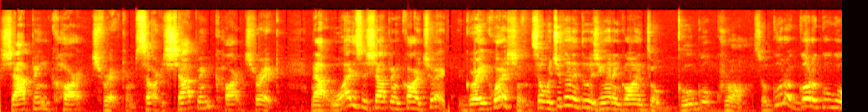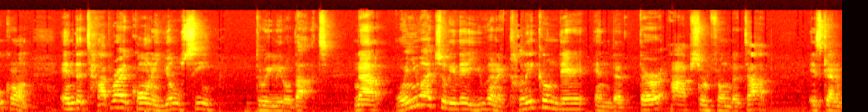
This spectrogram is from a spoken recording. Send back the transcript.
Shopping cart trick. I'm sorry, shopping cart trick. Now, what is a shopping cart trick? Great question. So what you're gonna do is you're gonna go into Google Chrome. So go to go to Google Chrome. In the top right corner, you'll see three little dots. Now, when you actually there, you're gonna click on there, and the third option from the top is gonna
